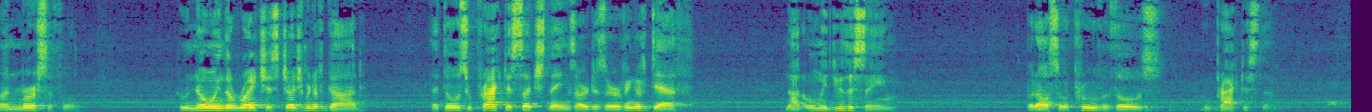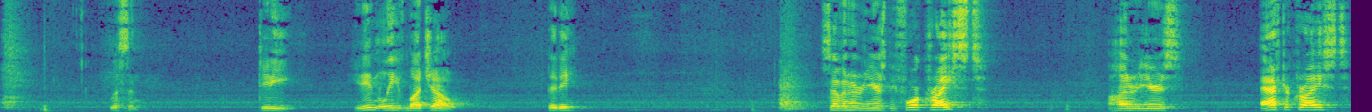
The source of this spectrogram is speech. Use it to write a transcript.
unmerciful, who, knowing the righteous judgment of God, that those who practice such things are deserving of death, not only do the same, but also approve of those who practice them. Listen, did he? He didn't leave much out, did he? 700 years before Christ, 100 years after Christ.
